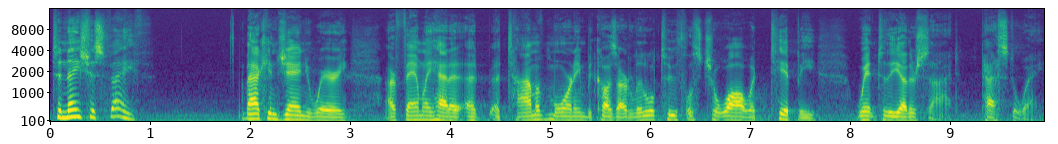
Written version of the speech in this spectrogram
Tenacious faith. Back in January, our family had a, a, a, time of mourning because our little toothless chihuahua, Tippy, went to the other side, passed away.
